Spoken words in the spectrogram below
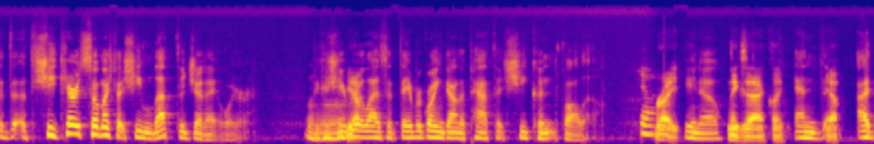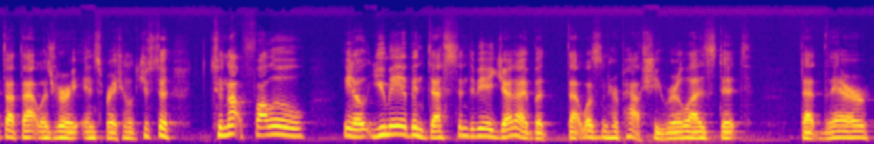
uh, She cares so much that she left the Jedi Order because she Yeah. realized that they were going down the path that she couldn't follow. Yeah. right, You know, exactly. and Yeah. I thought that was very inspirational. Just to to not follow. You know, you may have been destined to be a Jedi, but that wasn't her path. She realized it that their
